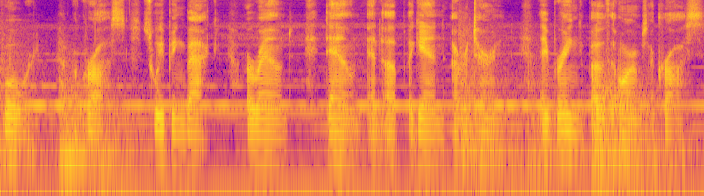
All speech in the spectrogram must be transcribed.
Forward, across, sweeping back, around, down, and up again, a return. They bring both arms across,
